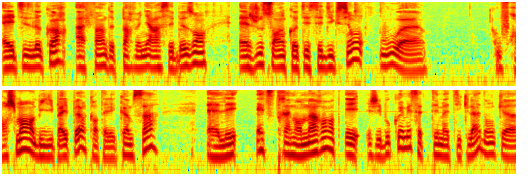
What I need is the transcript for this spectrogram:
Elle utilise le corps afin de parvenir à ses besoins. Elle joue sur un côté séduction euh, où franchement Billy Piper quand elle est comme ça, elle est extrêmement marrante. Et j'ai beaucoup aimé cette thématique là donc... euh,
